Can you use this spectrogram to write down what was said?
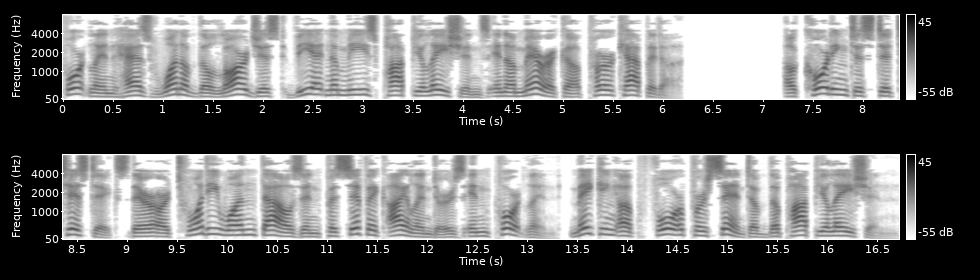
Portland has one of the largest Vietnamese populations in America per capita. According to statistics there are 21,000 Pacific Islanders in Portland, making up 4% of the population.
